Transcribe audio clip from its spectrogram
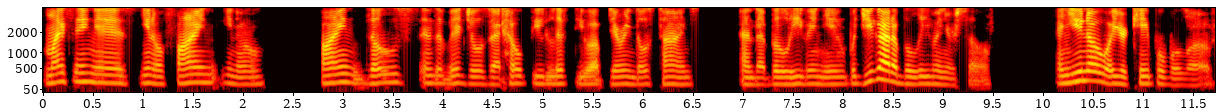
my thing is, you know, find, you know, find those individuals that help you lift you up during those times and that believe in you. But you got to believe in yourself and you know what you're capable of.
